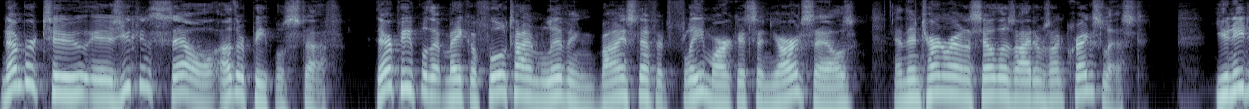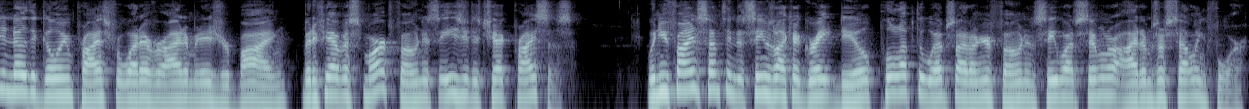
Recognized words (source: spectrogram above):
Number two is you can sell other people's stuff. There are people that make a full time living buying stuff at flea markets and yard sales and then turn around and sell those items on Craigslist. You need to know the going price for whatever item it is you're buying, but if you have a smartphone, it's easy to check prices. When you find something that seems like a great deal, pull up the website on your phone and see what similar items are selling for.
